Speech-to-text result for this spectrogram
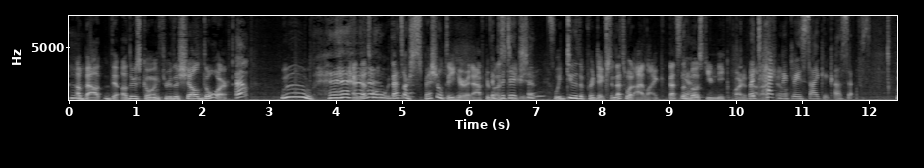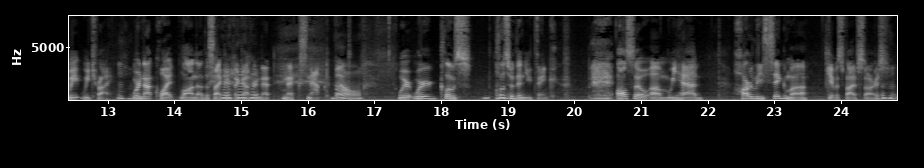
Hmm. about the others going through the shell door. Oh, Woo! and that's what that's our specialty here at AfterBuzz TV. predictions? We do the prediction. That's what I like. That's the Yeah. most unique part of it. we're about our show. technically psychic ourselves. We we try. Mm-hmm. We're not quite Lana, the psychic that got her neck neck snapped, but Oh, we're we're close closer Mm-hmm. than you think. Also, um, we had Harley Sigma give us five stars, Mm-hmm.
